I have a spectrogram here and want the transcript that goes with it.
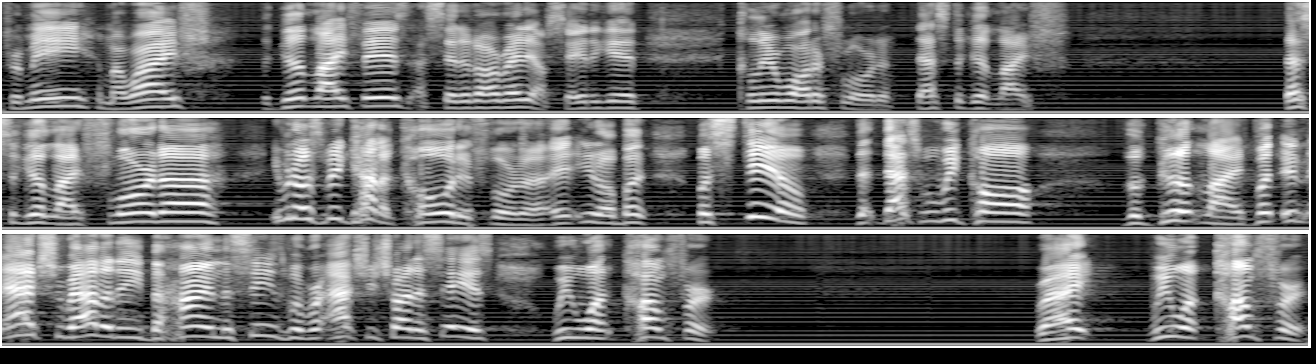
For me and my wife, the good life is, I said it already, I'll say it again, Clearwater, Florida. That's the good life. That's the good life. Florida, even though it's been kind of cold in Florida, you know, but but still, that, that's what we call the good life. But in actuality, behind the scenes, what we're actually trying to say is we want comfort. Right? We want comfort.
